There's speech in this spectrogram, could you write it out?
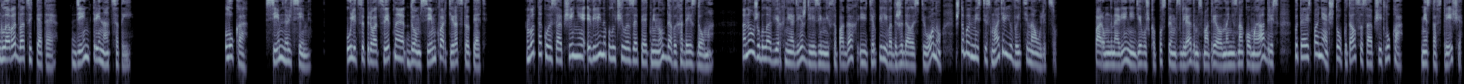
Глава 25. День 13. Лука. 7.07. Улица Первоцветная, дом 7, квартира 105. Вот такое сообщение Эвелина получила за пять минут до выхода из дома. Она уже была в верхней одежде и зимних сапогах и терпеливо дожидалась Тиону, чтобы вместе с матерью выйти на улицу. Пару мгновений девушка пустым взглядом смотрела на незнакомый адрес, пытаясь понять, что пытался сообщить Лука. Место встречи,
